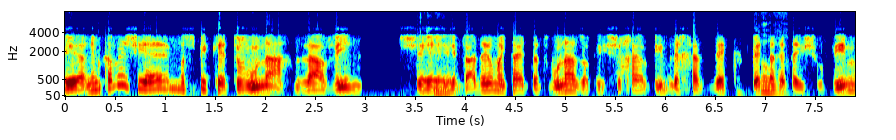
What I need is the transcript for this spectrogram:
אה, אני מקווה שיהיה מספיק תבונה להבין ש... כן. ועד היום הייתה את התבונה הזאת, שחייבים לחזק בטח את היישובים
